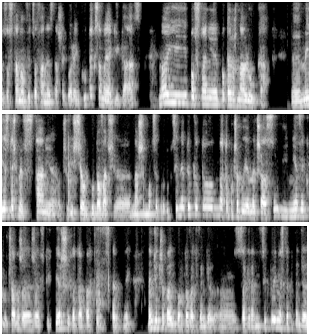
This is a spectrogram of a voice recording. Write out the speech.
zostaną wycofane z naszego rynku, tak samo jak i gaz, no i powstanie potężna luka. E, my jesteśmy w stanie oczywiście odbudować e, nasze moce produkcyjne, tylko to, na to potrzebujemy czasu i nie wykluczam, że, że w tych pierwszych etapach, tych wstępnych, będzie trzeba importować węgiel e, z zagranicy, który niestety będzie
